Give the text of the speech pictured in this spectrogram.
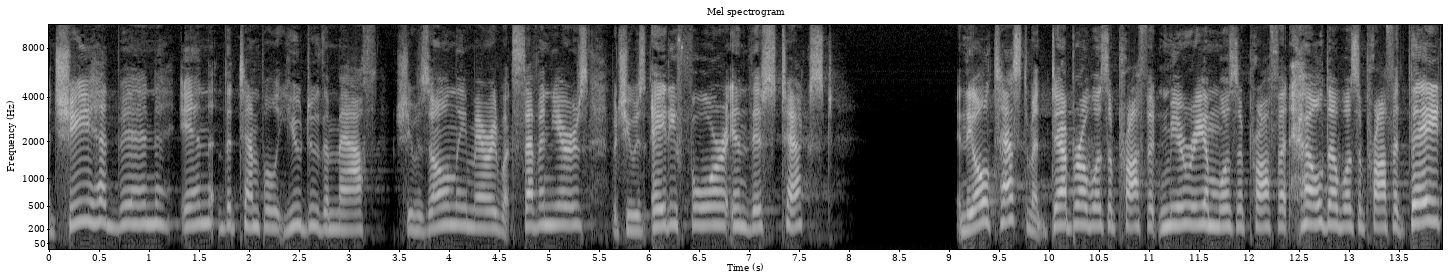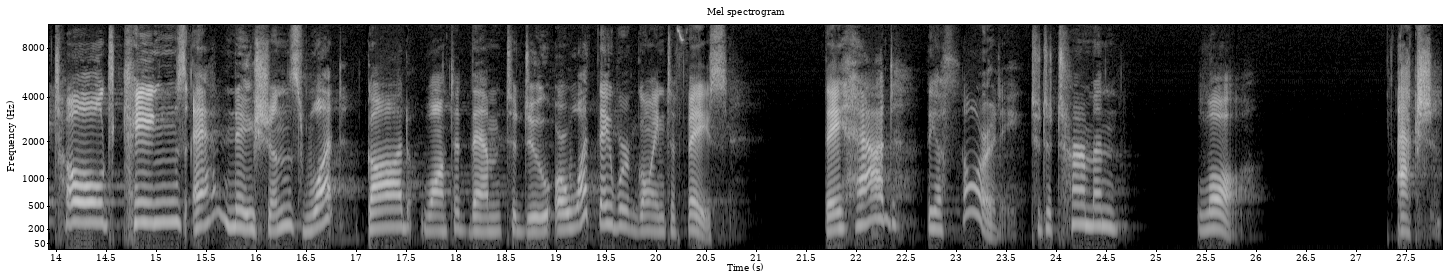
And she had been in the temple, you do the math. She was only married, what, seven years? But she was 84 in this text. In the Old Testament, Deborah was a prophet, Miriam was a prophet, Huldah was a prophet. They told kings and nations what God wanted them to do or what they were going to face. They had the authority to determine law, action.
